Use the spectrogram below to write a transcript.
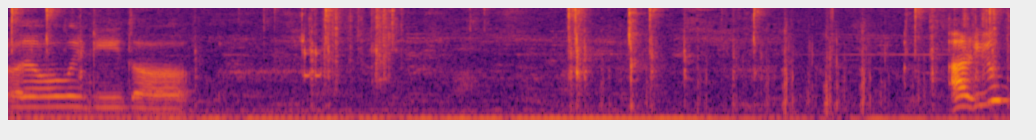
I only need uh Are you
